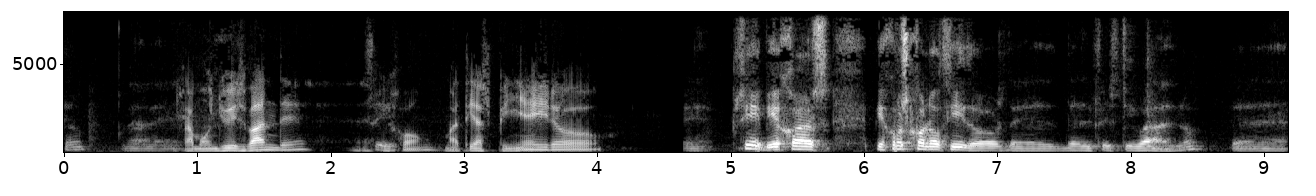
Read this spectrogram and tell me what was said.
¿eh? La de- Ramón Lluís Bande, de Sí. Gijón, Matías Piñeiro, eh, sí, viejas, viejos conocidos de- del festival, ¿no? Eh,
